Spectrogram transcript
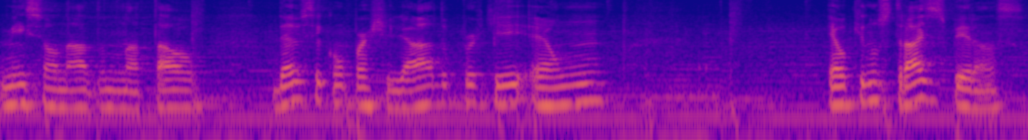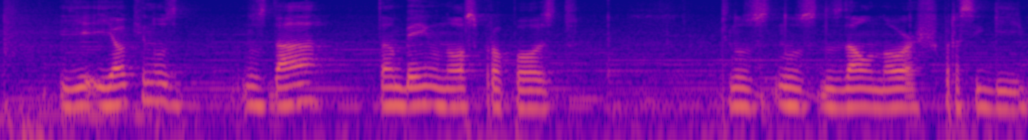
mencionado no Natal, deve ser compartilhado porque é um é o que nos traz esperança e, e é o que nos, nos dá também o nosso propósito, que nos, nos, nos dá um norte para seguir.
